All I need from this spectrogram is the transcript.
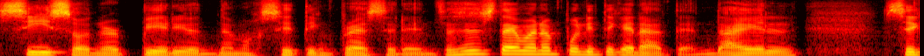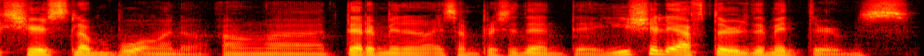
season or period ng sitting president sa sistema ng politika natin dahil six years lang po ang ano ang uh, termino ng isang presidente usually after the midterms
